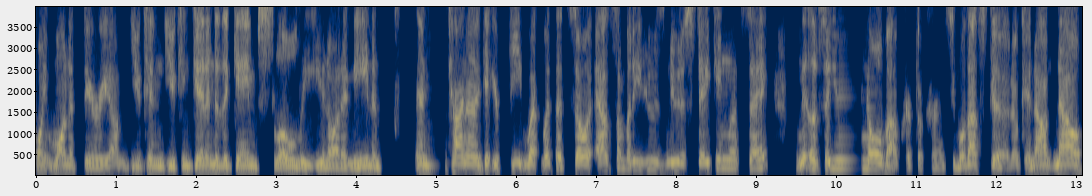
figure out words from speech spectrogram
0.1 ethereum. You can you can get into the game slowly you know what i mean? And and kind of get your feet wet with it. So, as somebody who's new to staking, let's say, let's say you know about cryptocurrency, well, that's good. Okay, now now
